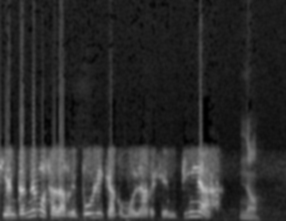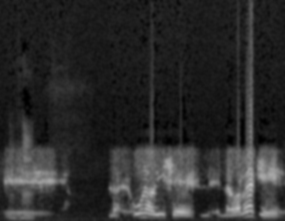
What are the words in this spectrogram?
si entendemos a la República como la Argentina, No. eh, la- uno dice, la verdad que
